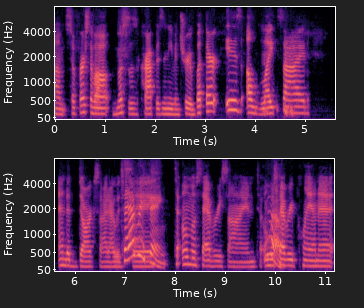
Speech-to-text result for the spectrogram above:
Um, so first of all, most of the crap isn't even true, but there is a light side and a dark side, I would say. to say. everything. To almost every sign, to almost Yeah. every planet.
